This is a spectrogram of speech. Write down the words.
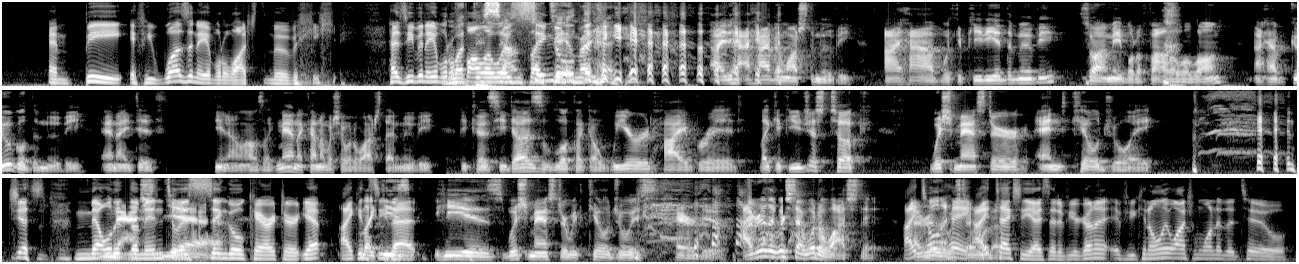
and B, if he wasn't able to watch the movie. Has he been able to What follow a sounds like to single him right thing? I, I haven't watched the movie. I have Wikipedia the movie, so I'm able to follow along. I have Googled the movie, and I did, you know, I was like, man, I kind of wish I would have watched that movie because he does look like a weird hybrid. Like if you just took Wishmaster and Killjoy, and just melded them into yeah. a single character. Yep, I can like see that. he is Wishmaster with Killjoy's hairdo. I really wish I would have watched it. I, I told really hey, I I texted you. I said if you're gonna if you can only watch one of the two,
